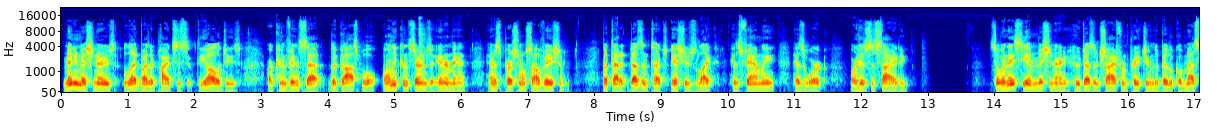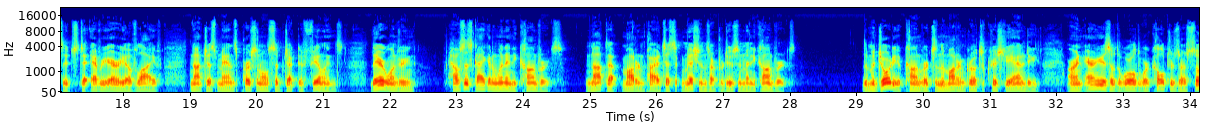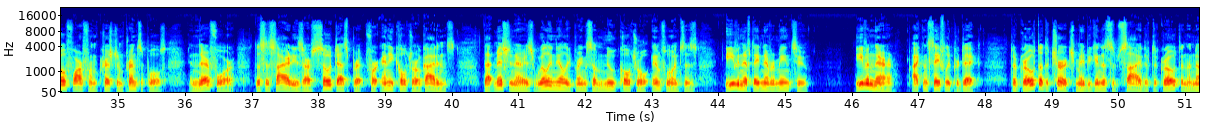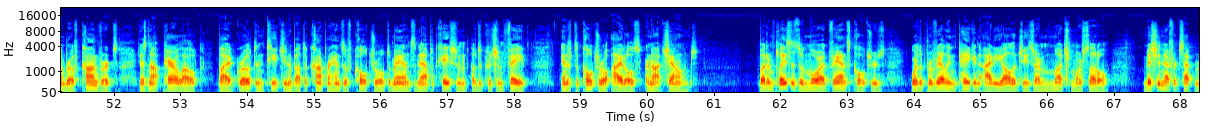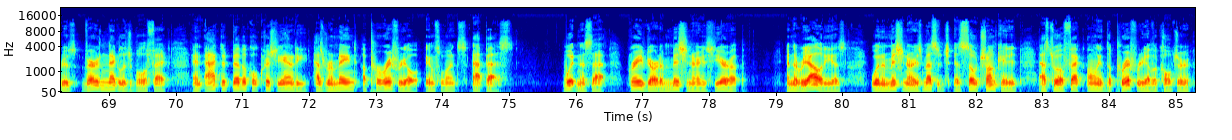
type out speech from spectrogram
Many missionaries, led by their pietistic theologies, are convinced that the gospel only concerns the inner man and his personal salvation, but that it doesn't touch issues like his family, his work, or his society. So when they see a missionary who doesn't shy from preaching the biblical message to every area of life, not just man's personal subjective feelings, they are wondering, how's this guy going to win any converts? Not that modern pietistic missions are producing many converts. The majority of converts in the modern growth of Christianity are in areas of the world where cultures are so far from Christian principles, and therefore the societies are so desperate for any cultural guidance, that missionaries willy nilly bring some new cultural influences, even if they never mean to. Even there, I can safely predict the growth of the church may begin to subside if the growth in the number of converts is not paralleled by a growth in teaching about the comprehensive cultural demands and application of the Christian faith, and if the cultural idols are not challenged. But in places of more advanced cultures, where the prevailing pagan ideologies are much more subtle, mission efforts have produced very negligible effect, and active biblical Christianity has remained a peripheral influence at best. Witness that graveyard of missionaries, Europe. And the reality is, when a missionary's message is so truncated as to affect only the periphery of a culture,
